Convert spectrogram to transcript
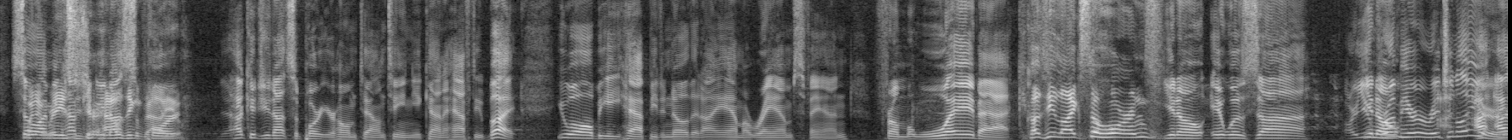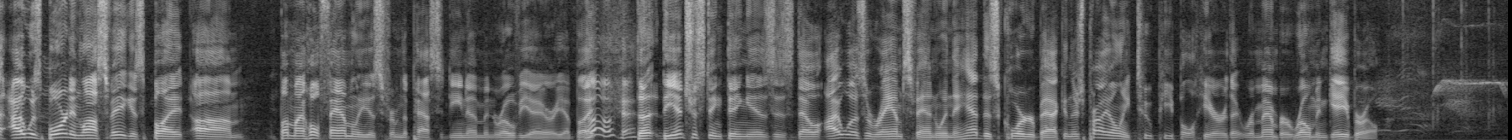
So I mean, how raises could your you not housing support? value. How could you not support your hometown team? You kind of have to. But you will all be happy to know that I am a Rams fan from way back. Because he likes the horns. You know, it was. Uh, Are Are you, you know, from here originally? I, or? I, I was born in Las Vegas, but um, but my whole family is from the Pasadena, Monrovia area. But Oh, okay. the the interesting thing is, is though I was a Rams fan when they had this quarterback, and there's probably only two people here that remember Roman Gabriel.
